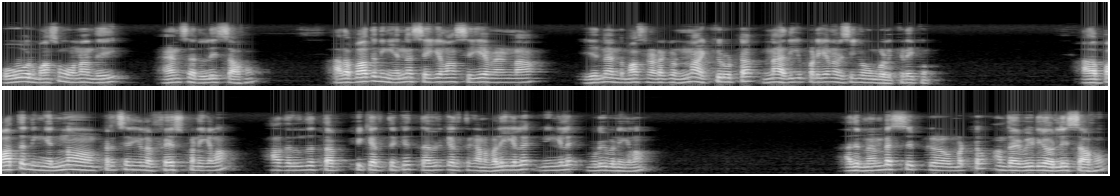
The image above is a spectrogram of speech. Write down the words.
ஒவ்வொரு மாதம் ஒன்றாந்தேதி ஆன்சர் ரிலீஸ் ஆகும். அதை பார்த்து நீங்கள் என்ன செய்யலாம் செய்ய வேண்டாம் என்ன இந்த மாதம் நடக்கும் இன்னும் அக்யூரேட்டாக இன்னும் அதிகப்படியான விஷயங்கள் உங்களுக்கு கிடைக்கும். அதை பார்த்து நீங்கள் இன்னும் பிரச்சனைகளை ஃபேஸ் பண்ணிக்கலாம். அதிலிருந்து தப்பிக்கிறதுக்கு தவிர்க்கிறதுக்கான வழிகளை நீங்களே முடிவு பண்ணிக்கலாம். அது மெம்பர்ஷிப்க்கு மட்டும் அந்த வீடியோ ரிலீஸ் ஆகும்.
